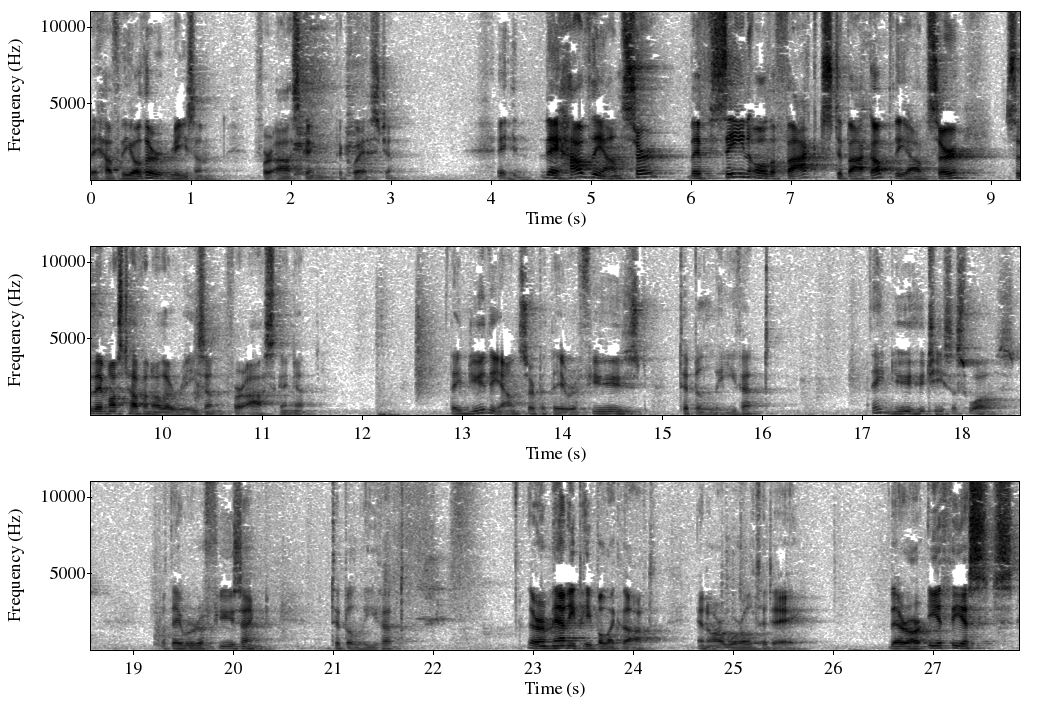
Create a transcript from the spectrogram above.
they have the other reason for asking the question. They have the answer, they've seen all the facts to back up the answer, so they must have another reason for asking it. They knew the answer, but they refused to believe it. They knew who Jesus was, but they were refusing to believe it. There are many people like that in our world today. There are atheists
